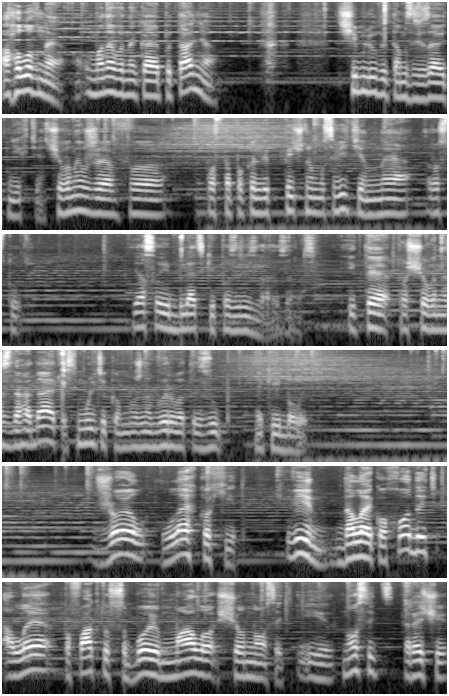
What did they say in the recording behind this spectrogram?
А головне, у мене виникає питання, чим люди там зрізають нігті? Чи вони вже в постапокаліптичному світі не ростуть? Я свої блядські позрізаю зараз. І те, про що ви не здогадаєтесь, мультиком можна вирвати зуб, який болить. Джоел легкохід. Він далеко ходить, але по факту з собою мало що носить. І носить речі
